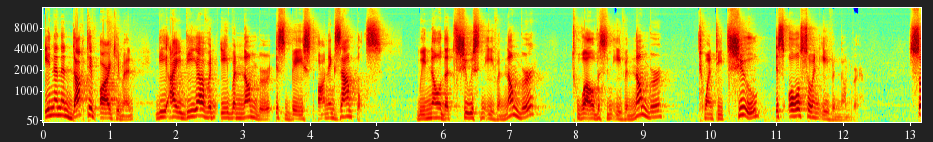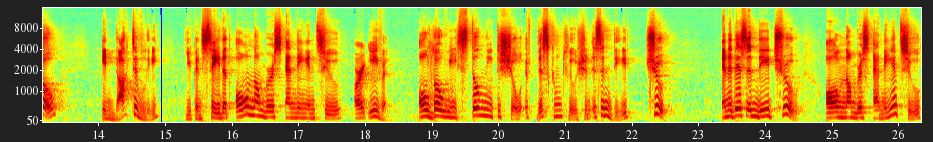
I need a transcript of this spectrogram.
In an inductive argument, the idea of an even number is based on examples. We know that 2 is an even number, 12 is an even number, 22 is also an even number. So, inductively, you can say that all numbers ending in 2 are even, although we still need to show if this conclusion is indeed true. And it is indeed true. All numbers ending in 2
